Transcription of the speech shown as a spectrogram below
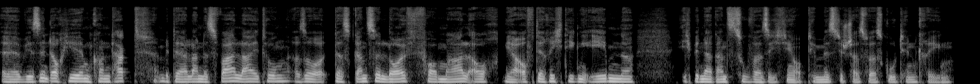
Äh, wir sind auch hier im Kontakt mit der Landeswahlleitung. Also das Ganze läuft formal auch ja auf der richtigen Ebene. Ich bin da ganz zuversichtlich und optimistisch, dass wir es gut hinkriegen.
